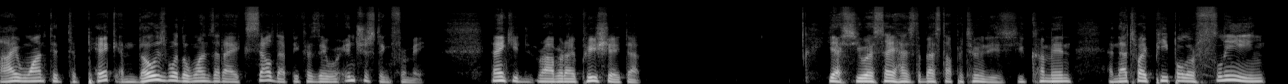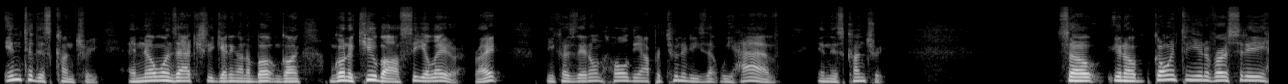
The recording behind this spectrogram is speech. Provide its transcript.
I wanted to pick, and those were the ones that I excelled at because they were interesting for me. Thank you, Robert. I appreciate that. Yes, USA has the best opportunities. You come in, and that's why people are fleeing into this country, and no one's actually getting on a boat and going, I'm going to Cuba, I'll see you later, right? Because they don't hold the opportunities that we have in this country. So, you know, going to university,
